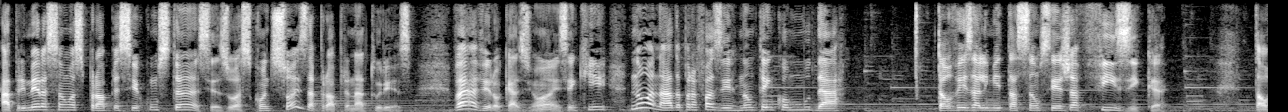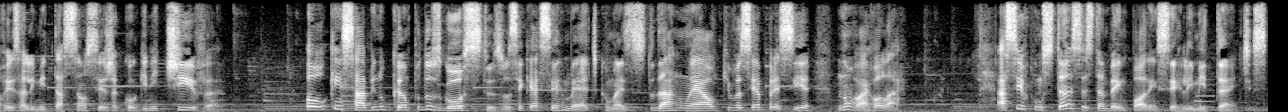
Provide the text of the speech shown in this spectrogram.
A primeira são as próprias circunstâncias ou as condições da própria natureza. Vai haver ocasiões em que não há nada para fazer, não tem como mudar. Talvez a limitação seja física, Talvez a limitação seja cognitiva. Ou, quem sabe, no campo dos gostos. Você quer ser médico, mas estudar não é algo que você aprecia. Não vai rolar. As circunstâncias também podem ser limitantes.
